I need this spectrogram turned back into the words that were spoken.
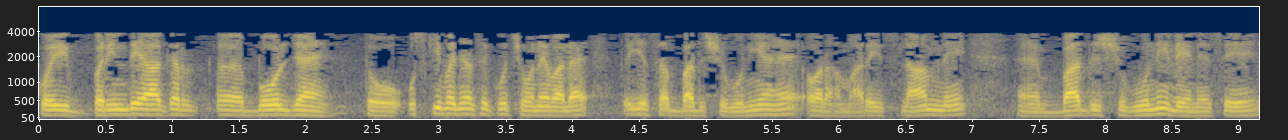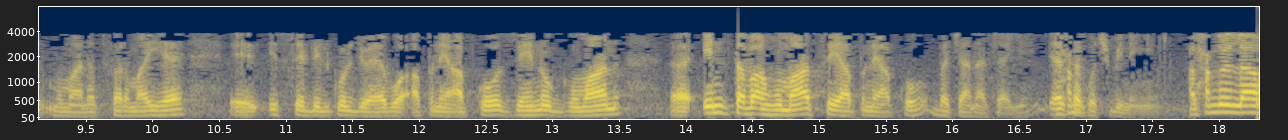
کوئی پرندے آ کر بول جائیں تو اس کی وجہ سے کچھ ہونے والا ہے۔ تو یہ سب بد شگونیاں ہیں اور ہمارے اسلام نے بد شگونی لینے سے ممانت فرمائی ہے۔ اس سے بالکل جو ہے وہ اپنے آپ کو ذہن و گمان ان توہمات سے اپنے آپ کو بچانا چاہیے۔ ایسا کچھ بھی نہیں ہے۔ الحمدللہ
